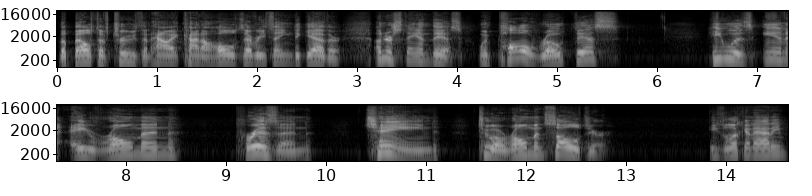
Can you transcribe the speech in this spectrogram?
the belt of truth and how it kind of holds everything together. Understand this when Paul wrote this, he was in a Roman prison, chained to a Roman soldier. He's looking at him.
